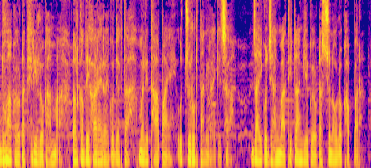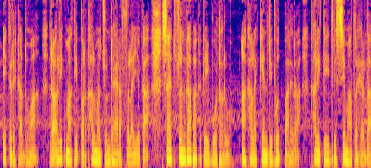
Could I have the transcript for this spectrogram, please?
धुवाको एउटा खिरिलो घाममा टल्कँदै हराइरहेको देख्दा मैले थाहा पाएँ ऊ चुरुट तानिरहेकी छ। जाईको झ्याङमाथि टाङ्गिएको एउटा सुनौलो खप्पर। एक रेखा धुवा र अलिक माथि पर्खालमा झुन्ड्याएर फुलाइएका सायद सुनगाबाका केही बोटहरू आँखालाई केन्द्रीभूत पारेर खालि त्यही दृश्य मात्र हेर्दा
